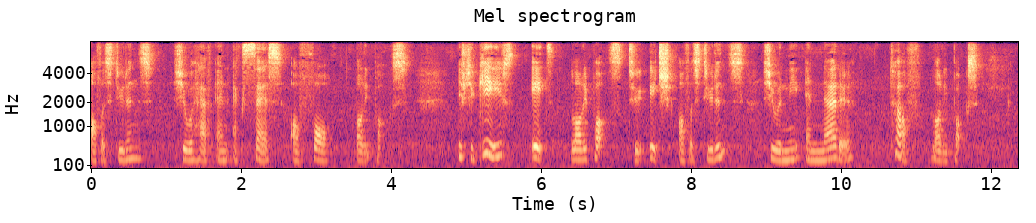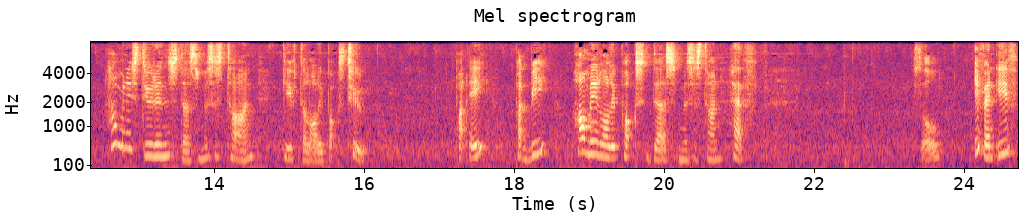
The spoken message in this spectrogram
of her students, she will have an excess of four lollipops. If she gives eight lollipops to each of her students, she will need another 12 lollipops. How many students does Mrs. Tan give the lollipops to? Part A. Part B. How many lollipops does Mrs. Tan have? So, if and if,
